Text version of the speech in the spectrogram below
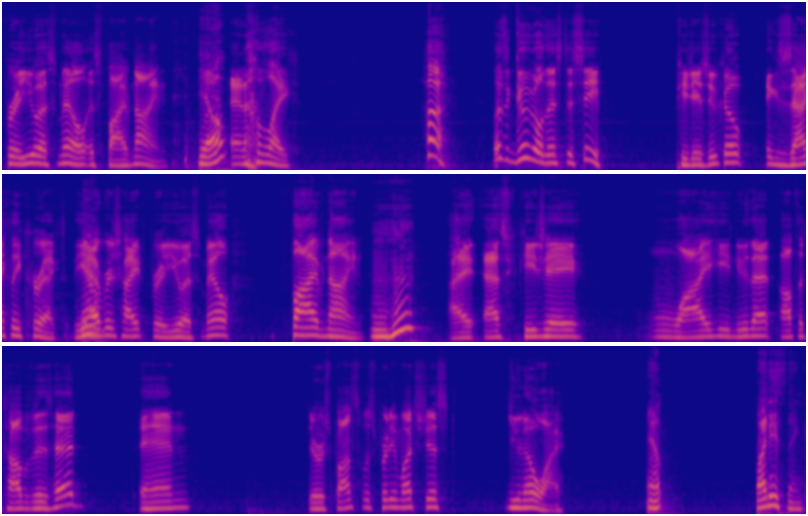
for a U.S. male is five nine. Yep. And I'm like, huh, let's Google this to see. PJ Zuko, exactly correct. The Yeah. average height for a U.S. male, five nine. Mm-hmm. I asked PJ why he knew that off the top of his head, and the response was pretty much just, you know why. Yep. Why do you think?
